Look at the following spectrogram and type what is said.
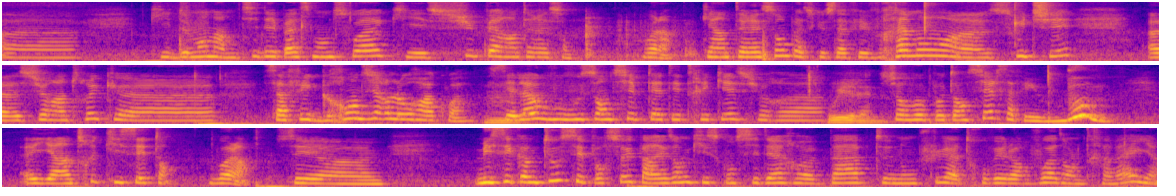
euh, qui demande un petit dépassement de soi qui est super intéressant. Voilà, qui est intéressant parce que ça fait vraiment euh, switcher euh, sur un truc. euh, ça fait grandir l'aura, quoi. C'est là où vous vous sentiez peut-être étriqué sur. Oui, sur vos potentiels, ça fait boum Il y a un truc qui s'étend. Voilà. C'est. Mais c'est comme tout, c'est pour ceux par exemple qui se considèrent pas aptes non plus à trouver leur voie dans le travail,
